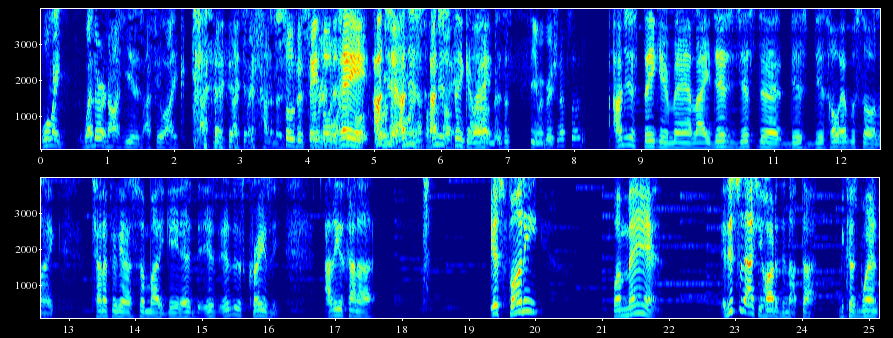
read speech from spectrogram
well, like whether or not he is, I feel like that's that's like kind of the. So the safe vote is hey. I'm was just, I'm just, I'm I'm just thinking, right? Um, is this the immigration episode? I'm just thinking, man, like just just the this this whole episode, like trying to figure out somebody gay. That's is is just crazy. I think it's kind of it's funny, but man, this was actually harder than I thought because when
